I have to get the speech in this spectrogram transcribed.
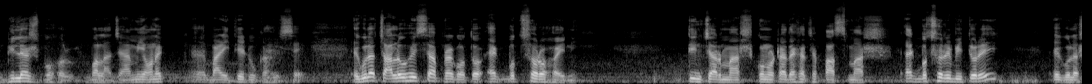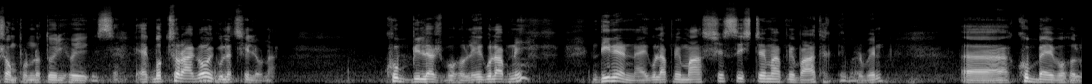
বিলাসবহুল বলা যায়। আমি অনেক বাড়িতে ঢোকা হয়েছে। এগুলা চালু হয়েছে আপনার গত এক বছরও হয়নি। তিন চার মাস, কোনোটা দেখা যাচ্ছে পাঁচ মাস। এক বছরের ভিতরেই এগুলা সম্পূর্ণ তৈরি হয়ে গেছে। এক বছর আগেও এগুলো ছিল না। খুব বিলাসবহুল। এগুলো আপনি দিনের না, এগুলো আপনি মাসের সিস্টেমে আপনি বাড়া থাকতে পারবেন। খুব ব্যয়বহুল।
